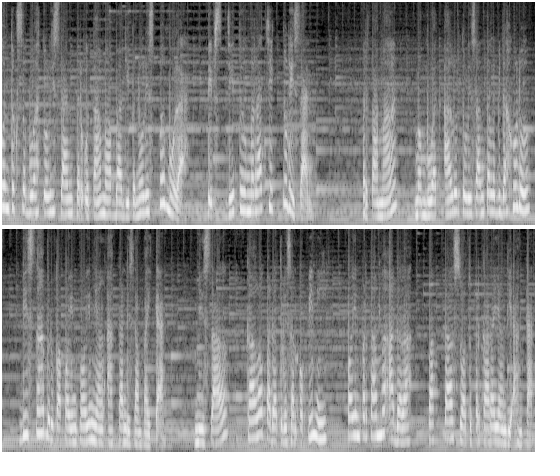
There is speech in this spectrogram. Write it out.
untuk sebuah tulisan terutama bagi penulis pemula. Tips jitu meracik tulisan. Pertama, Membuat alur tulisan terlebih dahulu bisa berupa poin-poin yang akan disampaikan. Misal, kalau pada tulisan opini, poin pertama adalah fakta suatu perkara yang diangkat.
